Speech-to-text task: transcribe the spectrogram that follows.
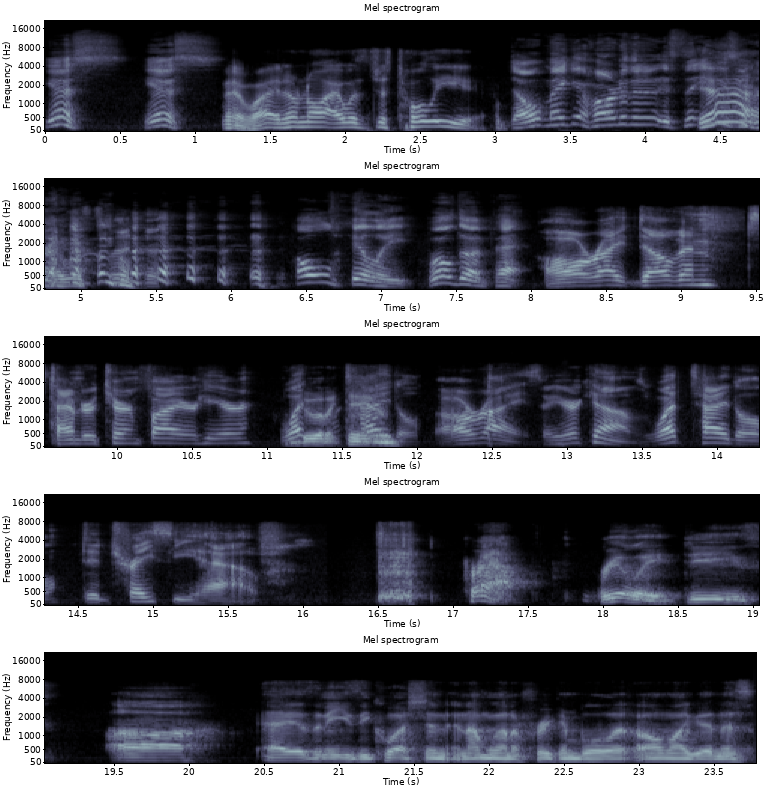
Yes, yes. Yeah, well, I don't know. I was just totally. Don't make it harder than it is. The Yeah, easy round. Hold Hilly. Well done, Pat. All right, Delvin. It's time to return fire here. What Do what I can. title? All right, so here it comes. What title did Tracy have? Crap. Really? Jeez. Uh, that is an easy question, and I'm gonna freaking blow it. Oh my goodness.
